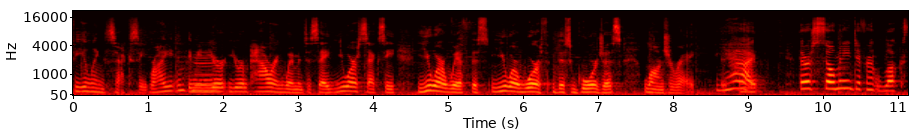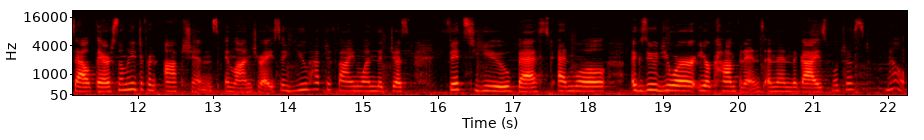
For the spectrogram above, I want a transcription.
feeling sexy, right? Mm -hmm. I mean, mm-hmm. you're you're empowering women to say you are sexy, you are with this, you are worth this gorgeous lingerie. Yeah. there are so many different looks out there, so many different options in lingerie. So you have to find one that just fits you best and will exude your your confidence and then the guys will just melt.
